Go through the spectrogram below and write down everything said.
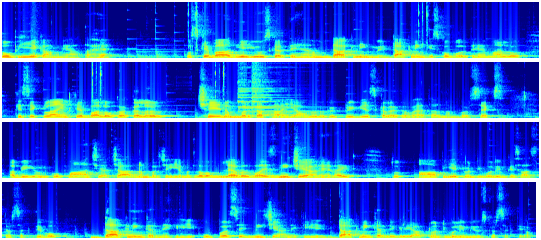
तो भी ये काम में आता है। उसके बाद ये यूज़ करते हैं हम डार्कनिंग में। डार्कनिंग किसको बोलते हैं? मान लो किसी क्लाइंट के बालों का कलर छः नंबर का था या उन्होंने कोई प्रीवियस कलर करवाया था नंबर सिक्स अभी उनको पाँच या चार नंबर चाहिए। मतलब हम लेवल वाइज नीचे आ रहे हैं राइट तो आप ये ट्वेंटी वॉल्यूम के साथ कर सकते हो डार्कनिंग करने के लिए, ऊपर से नीचे आने के लिए। डार्कनिंग करने के लिए आप ट्वेंटी वॉल्यूम यूज़ कर सकते हो।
